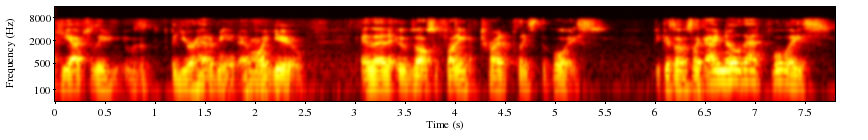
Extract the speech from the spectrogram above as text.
He actually it was a year ahead of me at NYU, and then it was also funny trying to place the voice because I was like, I know that voice,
